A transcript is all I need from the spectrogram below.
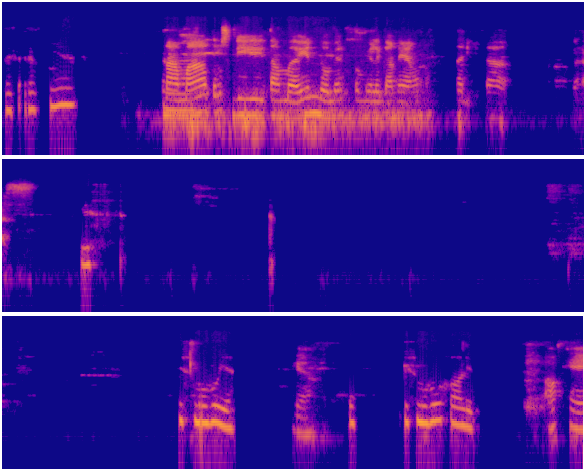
bahasa Arabnya Nama terus ditambahin domain kepemilikan yang tadi kita uh, bahas. is Ismuhu ya? Ya. Ismuhu Khalid. Oke,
